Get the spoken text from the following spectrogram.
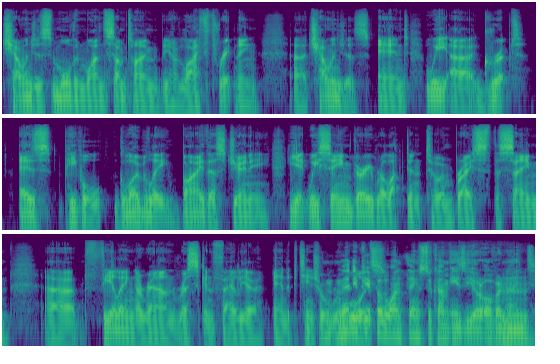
challenges, more than one, sometimes, you know, life threatening uh, challenges. And we are gripped as people globally by this journey. Yet we seem very reluctant to embrace the same uh, feeling around risk and failure and the potential rewards. Many people want things to come easy or overnight, mm.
